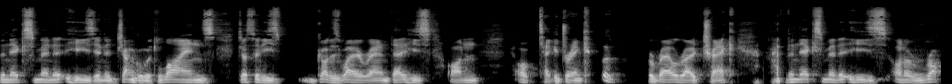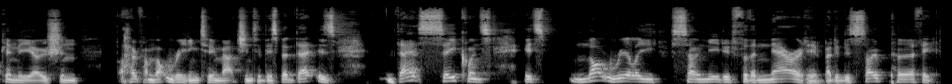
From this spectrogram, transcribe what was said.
The next minute he's in a jungle with lions. Just when he's got his way around that, he's on, oh, take a drink, a railroad track. The next minute he's on a rock in the ocean. I hope I'm not reading too much into this, but that is that sequence. It's not really so needed for the narrative, but it is so perfect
